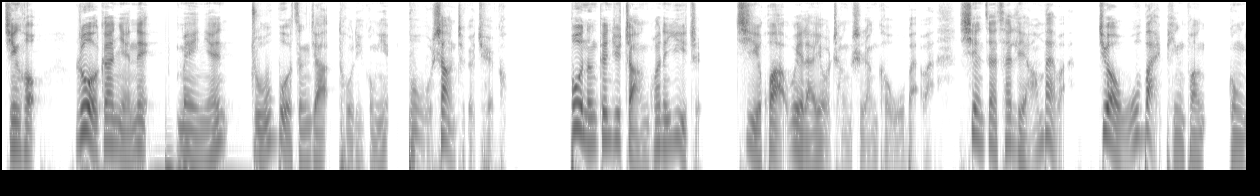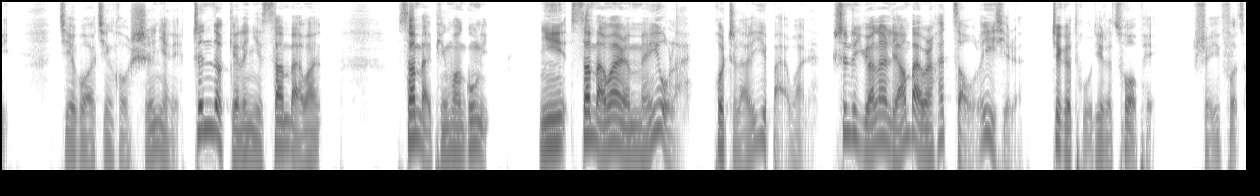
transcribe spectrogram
今后若干年内。每年逐步增加土地供应，补上这个缺口，不能根据长官的意志计划未来有城市人口五百万，现在才两百万就要五百平方公里，结果今后十年里真的给了你三百万，三百平方公里，你三百万人没有来，或只来了一百万人，甚至原来两百万人还走了一些人，这个土地的错配谁负责？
